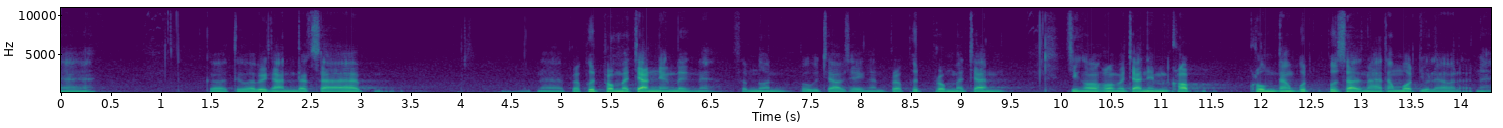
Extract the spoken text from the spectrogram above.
นะก็ถือว่าเป็นการรักษานะประพฤติพรหมจรรย์อย่างหนึ่งนะ สำนวนพระพุทธเจ้าใช้งั้น ประพฤติพรหมจรรย์จริงว่าพรหมจรรย์นี่มันครอบคลุมทั้งพุทธพุทธศาสนาทั้งหมดอยู่แล้วแหละนะ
